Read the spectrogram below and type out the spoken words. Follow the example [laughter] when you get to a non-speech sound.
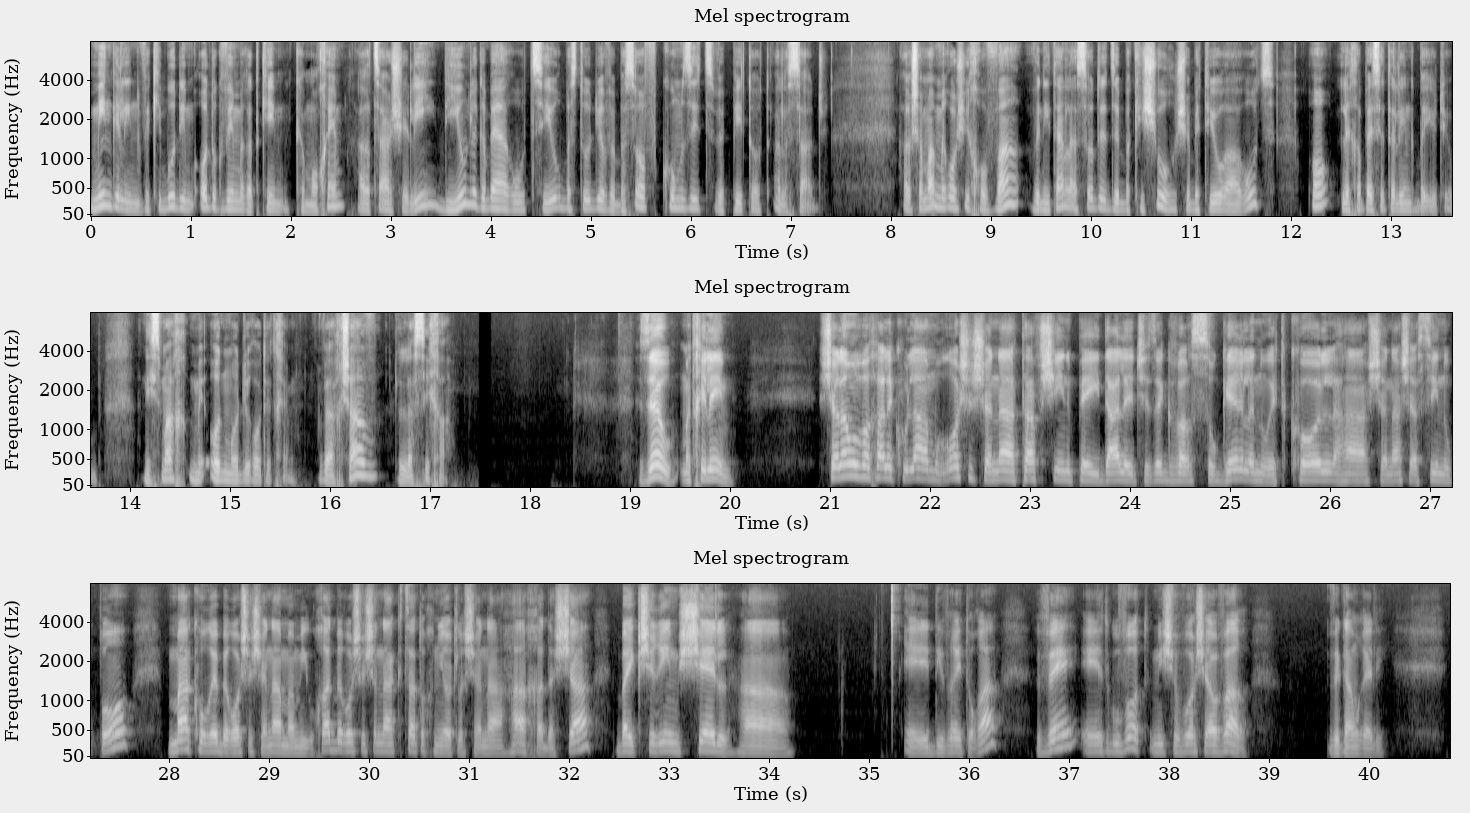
מינגלין וכיבוד עם עוד עוקבים מרתקים כמוכם, הרצאה שלי, דיון לגבי הערוץ, ציור בסטודיו ובסוף קומזיץ ופיתות על הסאג'. הרשמה מראש היא חובה וניתן לעשות את זה בקישור שבתיאור הערוץ או לחפש את הלינק ביוטיוב. נשמח מאוד מאוד לראות אתכם. ועכשיו, לשיחה. זהו, מתחילים. שלום וברכה לכולם, ראש השנה תשפ"ד, שזה כבר סוגר לנו את כל השנה שעשינו פה. מה קורה בראש השנה, מה מיוחד בראש השנה, קצת תוכניות לשנה החדשה, בהקשרים של דברי תורה, ותגובות משבוע שעבר, וגם רלי.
